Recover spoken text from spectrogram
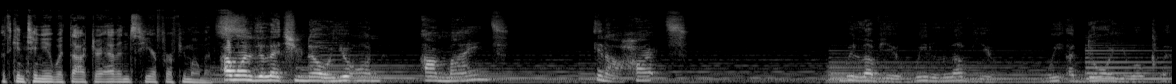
Let's continue with Dr. Evans here for a few moments. I wanted to let you know you're on our minds, in our hearts. We love you. We love you. We adore you, Oak Cliff.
